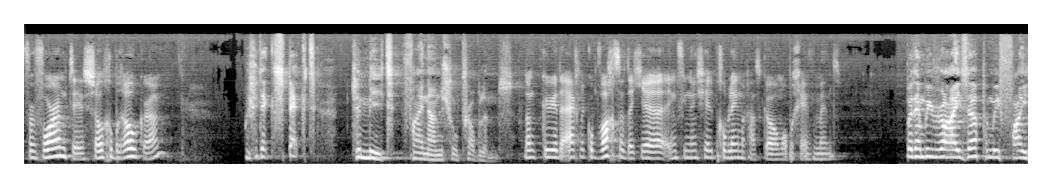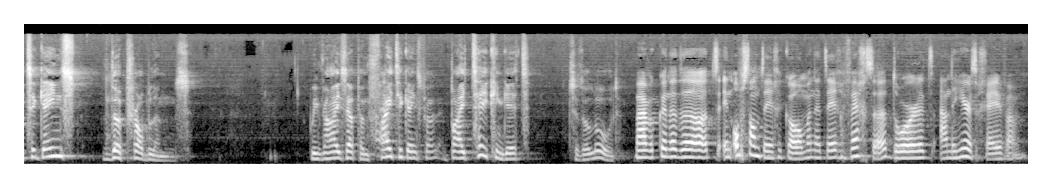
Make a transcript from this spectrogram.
vervormd is, zo gebroken, we should expect to meet financial problems. dan kun je er eigenlijk op wachten dat je in financiële problemen gaat komen op een gegeven moment. But then we rise up and we fight against the problems. We rise up and fight against by taking it to the Lord. Maar we kunnen het in opstand tegenkomen en tegen vechten door het aan de Heer te geven.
